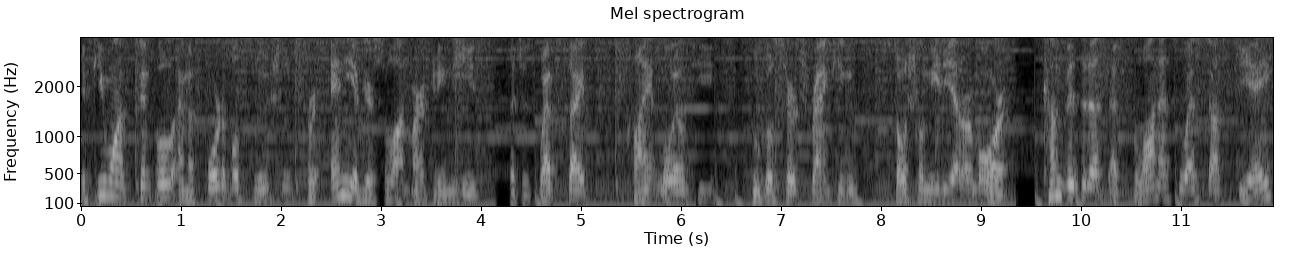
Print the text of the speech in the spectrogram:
If you want simple and affordable solutions for any of your salon marketing needs, such as websites, client loyalty, Google search rankings, social media, or more, come visit us at salonsos.ca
